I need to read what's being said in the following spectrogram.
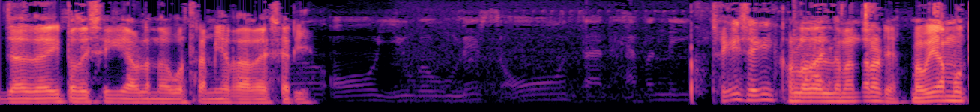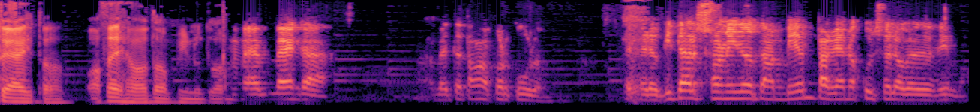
ya de ahí podéis seguir hablando de vuestra mierda de serie. Seguí, seguí con lo del de Mandalorian. Me voy a mutear y todo. Os dejo dos minutos. Ve- Venga, vete a tomar por culo. Pero quita el sonido también para que no escuche lo que decimos.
